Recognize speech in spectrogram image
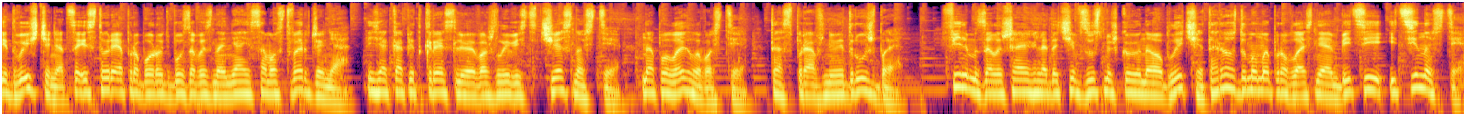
Підвищення це історія про боротьбу за визнання і самоствердження, яка підкреслює важливість чесності, наполегливості та справжньої дружби. Фільм залишає глядачів з усмішкою на обличчі та роздумами про власні амбіції і цінності.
